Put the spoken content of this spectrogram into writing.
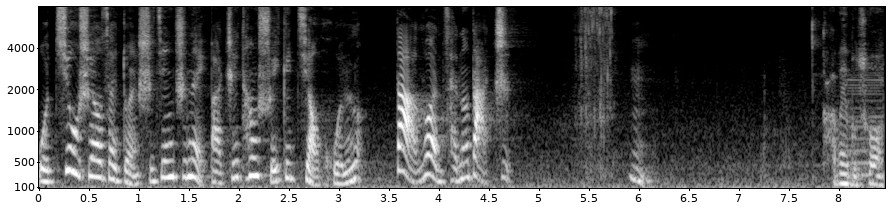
我就是要在短时间之内把这汤水给搅浑了，大乱才能大治。嗯，咖啡不错。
